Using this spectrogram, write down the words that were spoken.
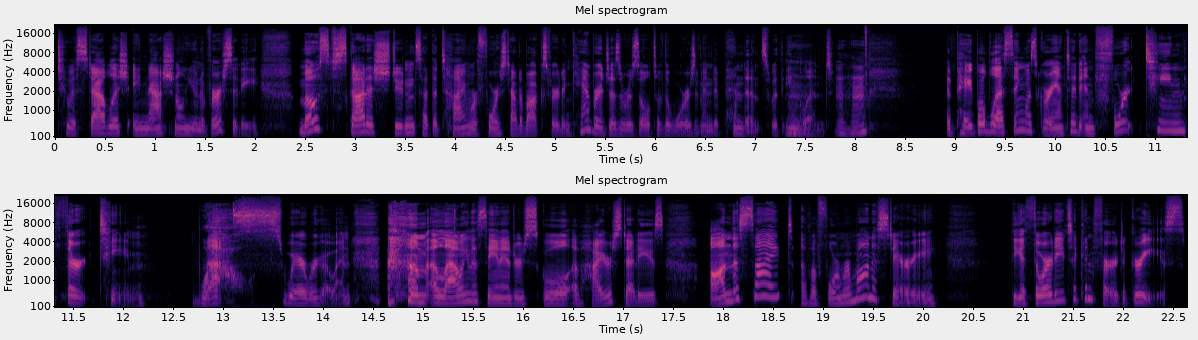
to establish a national university. Most Scottish students at the time were forced out of Oxford and Cambridge as a result of the Wars of Independence with England. Mm-hmm. The papal blessing was granted in 1413. Wow. That's where we're going. Um, allowing the St. Andrews School of Higher Studies on the site of a former monastery the authority to confer degrees.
